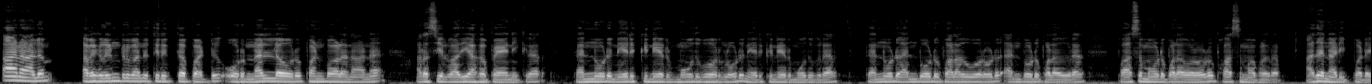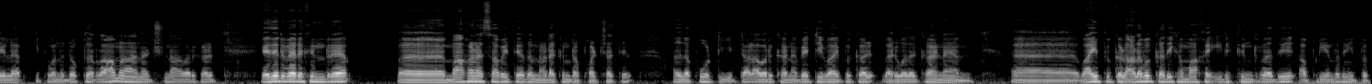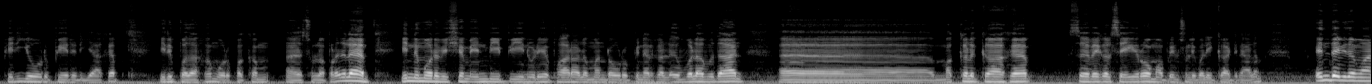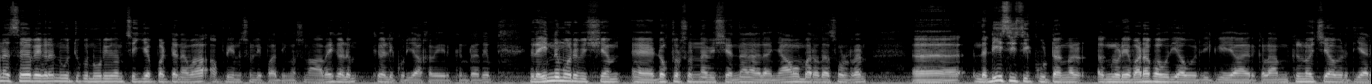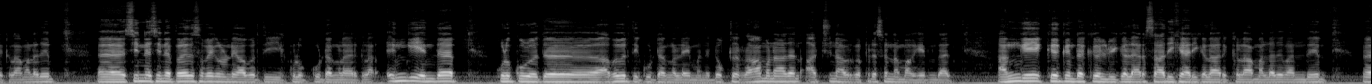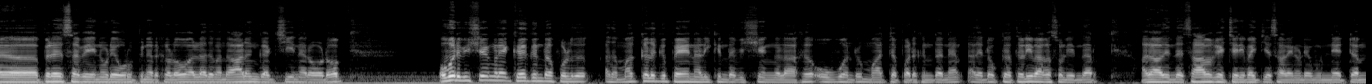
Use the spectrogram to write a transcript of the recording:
ஆனாலும் அவைகள் இன்று வந்து திருத்தப்பட்டு ஒரு நல்ல ஒரு பண்பாளனான அரசியல்வாதியாக பயணிக்கிறார். தன்னோடு நேருக்கு நேர் மோதுபவர்களோடு நேருக்கு நேர் மோதுகிறார். தன்னோடு அன்போடு பழகுவோரோடு அன்போடு பழகுகிறார். பாசமோடு பழகுவரோடு பாசமாக பழகிறார் அதன் அடிப்படையில் இப்போ வந்து டாக்டர் ராமநாதன் அர்ச்சுனா அவர்கள் எதிர்வருகின்ற மாகாண சபை தேர்தல் நடக்கின்ற பட்சத்தில் அதில் போட்டியிட்டால் அவருக்கான வெற்றி வாய்ப்புகள் வருவதற்கான வாய்ப்புகள் அளவுக்கு அதிகமாக இருக்கின்றது அப்படின்றதும் இப்போ பெரிய ஒரு பேரடியாக இருப்பதாகவும் ஒரு பக்கம் சொல்லப்படும். இதில் இன்னும் ஒரு விஷயம் என்பிபியினுடைய பாராளுமன்ற உறுப்பினர்கள் எவ்வளவுதான் மக்களுக்காக சேவைகள் செய்கிறோம் அப்படின்னு சொல்லி வழிகாட்டினாலும் எந்த விதமான சேவைகளும் நூற்றுக்கு நூறு வீதம் செய்யப்பட்டனவா அப்படின்னு சொல்லி பார்த்தீங்கன்னு சொன்னால் அவைகளும் கேள்விக்குறியாகவே இருக்கின்றது. இதில் இன்னும் ஒரு விஷயம் டாக்டர் சொன்ன விஷயம் தான் அதில் ஞாபகம் வரதா சொல்கிறேன் இந்த டிசிசி கூட்டங்கள் எங்களுடைய வடபகுதி அபிவிருத்தியாக இருக்கலாம் கிளிநொச்சி அபிவிருத்தியாக இருக்கலாம் அல்லது சின்ன சின்ன பிரதேச சபைகளுடைய அபிவிருத்தி குழு கூட்டங்களாக இருக்கலாம். எங்கே எந்த குழு அபிவிருத்தி கூட்டங்களையும் வந்து டாக்டர் ராமநாதன் அர்ஜுன் அவர்கள் பிரசன்னமாக இருந்தால் அங்கே கேட்கின்ற கேள்விகள் அரசு அதிகாரிகளாக இருக்கலாம் அல்லது வந்து பிரதேச சபையினுடைய உறுப்பினர்களோ அல்லது வந்து ஆளுங்கட்சியினரோடோ ஒவ்வொரு விஷயங்களை கேட்கின்ற பொழுது அது மக்களுக்கு பயன் அளிக்கின்ற விஷயங்களாக ஒவ்வொன்றும் மாற்றப்படுகின்றன. அதை டாக்டர் தெளிவாக சொல்லியிருந்தார். அதாவது இந்த சாவகைச்சேரி வைத்தியசாலையினுடைய முன்னேற்றம்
